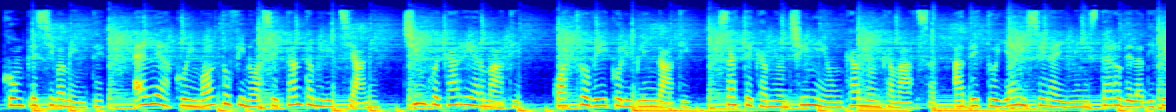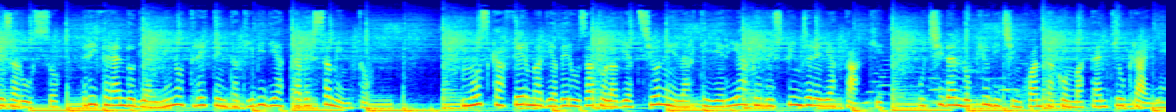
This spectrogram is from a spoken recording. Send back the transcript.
Complessivamente, L ha coinvolto fino a 70 miliziani, 5 carri armati, 4 veicoli blindati, 7 camioncini e un camion Kamaz, ha detto ieri sera il Ministero della Difesa russo, riferendo di almeno tre tentativi di attraversamento. Mosca afferma di aver usato l'aviazione e l'artiglieria per respingere gli attacchi, uccidendo più di 50 combattenti ucraini.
